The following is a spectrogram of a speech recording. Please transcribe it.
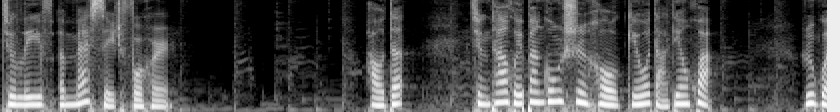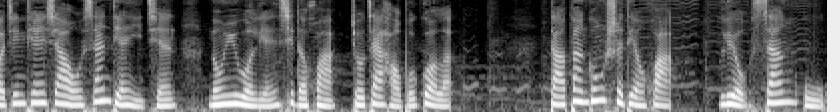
to leave a message for her? 好的，请她回办公室后给我打电话。如果今天下午三点以前能与我联系的话，就再好不过了。打办公室电话：六三五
